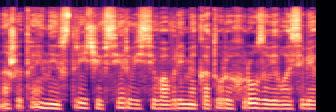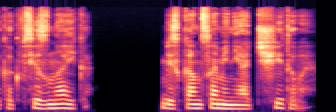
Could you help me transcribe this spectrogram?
Наши тайные встречи в сервисе, во время которых Роза вела себя как всезнайка, без конца меня отчитывая,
